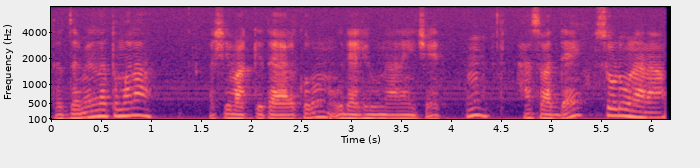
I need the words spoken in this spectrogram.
तर जमेल ना तुम्हाला? अशी वाक्य तयार करून उद्या लिहून आणायचे आहेत. हा? स्वाध्याय सोडवून आणा.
